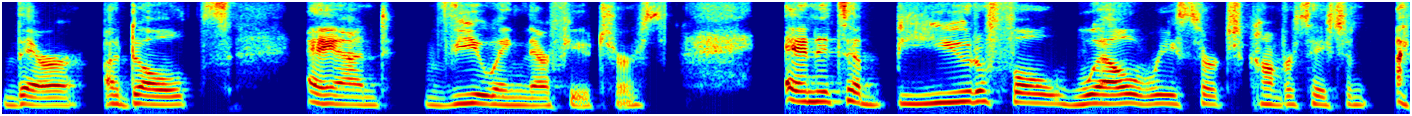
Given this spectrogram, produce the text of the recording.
their adults, and viewing their futures. And it's a beautiful, well researched conversation. I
